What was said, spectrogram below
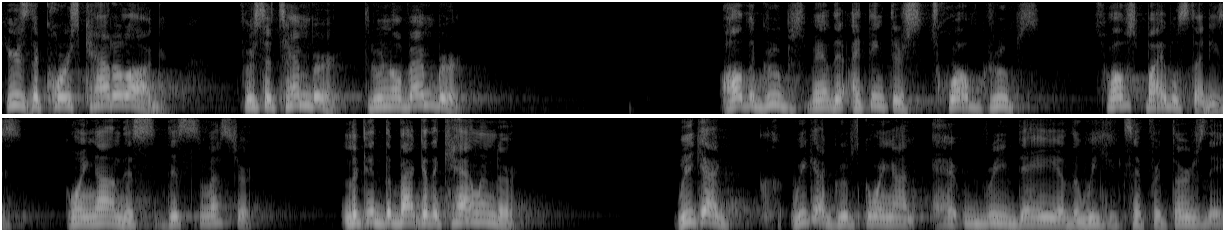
Here's the course catalog for September through November. All the groups, man, I think there's 12 groups, 12 Bible studies going on this, this semester. Look at the back of the calendar. We got, we got groups going on every day of the week except for Thursday.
